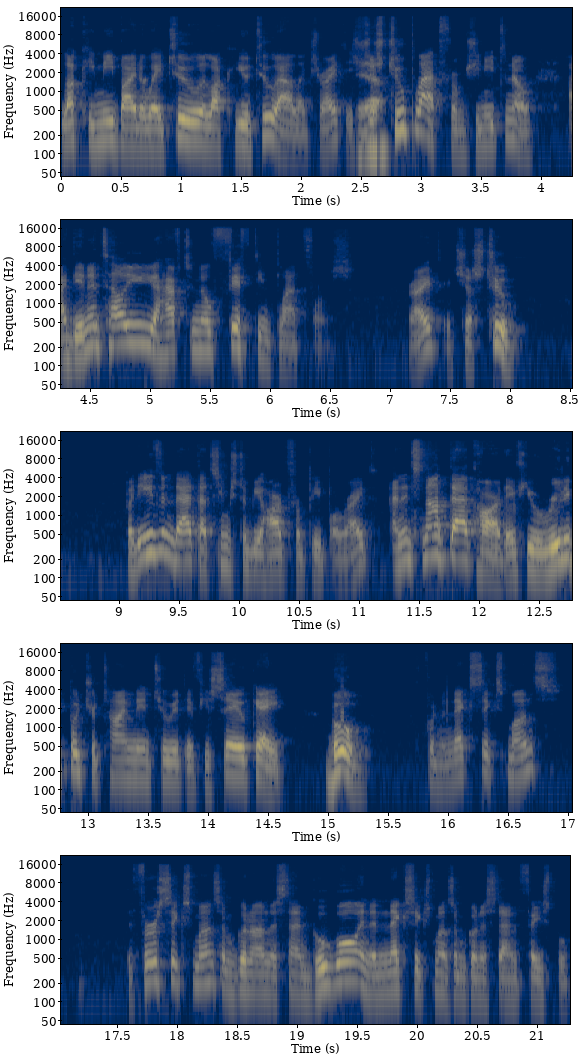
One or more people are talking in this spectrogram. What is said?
lucky me by the way too. Lucky you too alex right? It's yeah. just two platforms you need to know. I didn't tell you you have to know 15 platforms right? It's just two. But even that that seems to be hard for people right? And it's not that hard. If you really put your time into it if you say okay boom for the next six months the first six months i'm going to understand google and the next six months i'm going to understand facebook.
